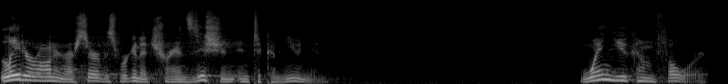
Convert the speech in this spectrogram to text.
Later on in our service, we're going to transition into communion. When you come forward,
